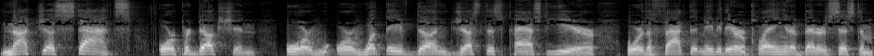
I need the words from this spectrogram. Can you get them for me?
not just stats or production or or what they've done just this past year or the fact that maybe they were playing in a better system.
